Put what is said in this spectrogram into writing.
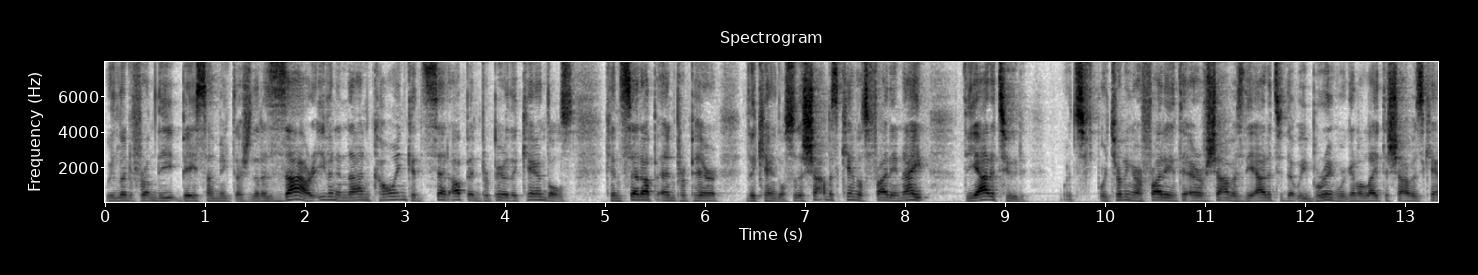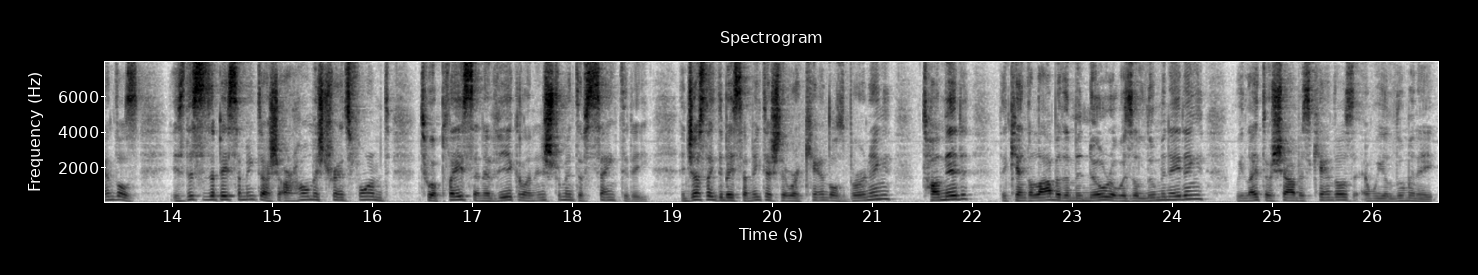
We learn from the Beis Hamikdash that a zar, even a non-Kohen, can set up and prepare the candles, can set up and prepare the candles. So the Shabbos candles Friday night, the attitude it's, we're turning our Friday into Erev Shabbos. The attitude that we bring, we're going to light the Shabbos candles, is this is a Beis Hamikdash. Our home is transformed to a place and a vehicle, an instrument of sanctity. And just like the Beis Hamikdash, there were candles burning. Tamid, the candelabra, the menorah was illuminating. We light those Shabbos candles and we illuminate.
